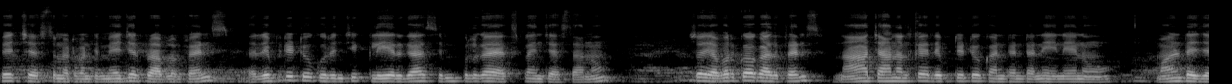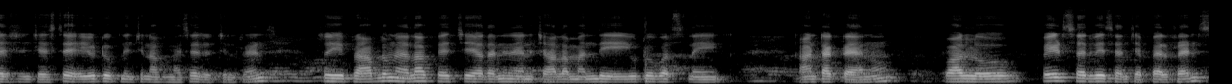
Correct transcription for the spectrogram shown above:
ఫేస్ చేస్తున్నటువంటి మేజర్ ప్రాబ్లం ఫ్రెండ్స్ రిపిటేటివ్ గురించి క్లియర్గా సింపుల్గా ఎక్స్ప్లెయిన్ చేస్తాను. సో ఎవరికో కాదు ఫ్రెండ్స్ నా ఛానల్కే రిపిటేటివ్ కంటెంట్ అని నేను మానిటైజేషన్ చేస్తే యూట్యూబ్ నుంచి నాకు మెసేజ్ వచ్చింది ఫ్రెండ్స్. సో ఈ ప్రాబ్లమ్ని ఎలా ఫేస్ చేయాలని నేను చాలామంది యూట్యూబర్స్ని కాంటాక్ట్ అయ్యాను. వాళ్ళు పెయిడ్ సర్వీస్ అని చెప్పారు ఫ్రెండ్స్.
